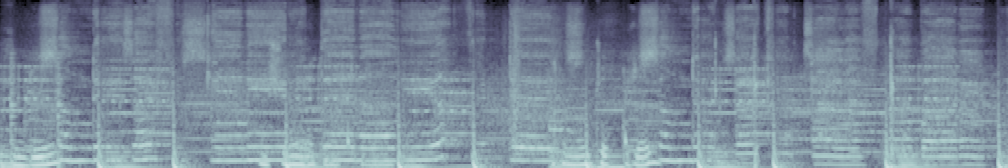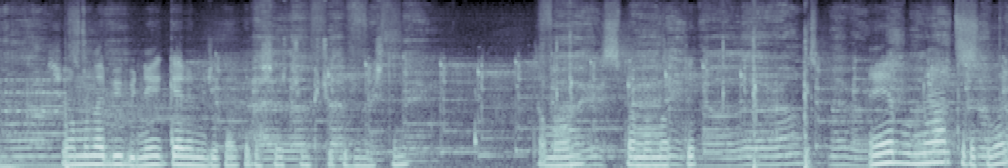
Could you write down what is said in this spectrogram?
uzun diyor. Tamam çok güzel. Şu an bunlar birbirine gelemeyecek arkadaşlar çünkü çok açtım. Tamam. Tamam attık. Ee bu ne arkadakiler?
